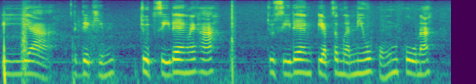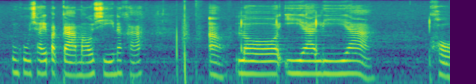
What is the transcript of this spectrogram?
เปีย เด็กๆเห็นจุดสีแดงไหมคะ จุดสีแดงเปรียบเสมือนนิ้วของคุณครูนะ คุณครูใช้ปากกาเมาส์ชี้นะคะ อ้าว รอ เอีย เลีย ขอ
